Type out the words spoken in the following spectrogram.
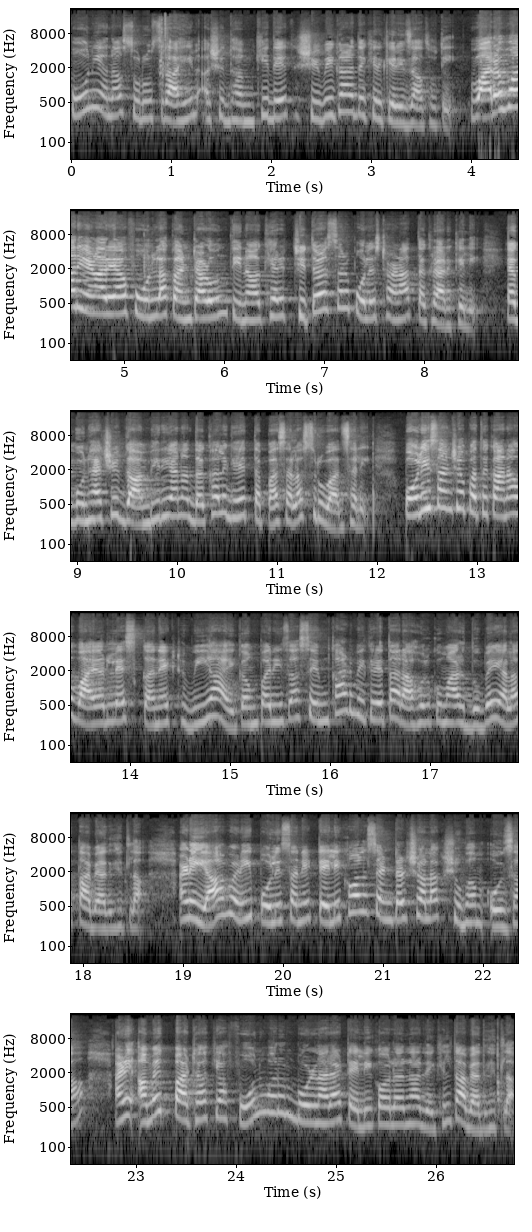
फोन येणं सुरूच राहील अशी धमकी देत शिवीगाळ देखील केली जात होती. वारंवार येणाऱ्या फोनला कंटाळून तिनं अखेर चितळसर पोलीस ठाण्यात तक्रार केली. या गुन्ह्याची गांभीर्यानं दखल घेत तपासाला सुरुवात झाली. पोलिसांच्या पथकानं वायरलेस कनेक्ट व्ही आय कंपनीचा सिम कार्ड विक्रेता राहुल कुमार दुबे याला ताब्यात घेतला. आणि यावेळी पोलिसांनी टेलिकॉल सेंटर चालक शुभम ओझा आणि अमित पाठक या फोनवरून बोलणाऱ्या टेलिकॉलरना देखील ताब्यात घेतला.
